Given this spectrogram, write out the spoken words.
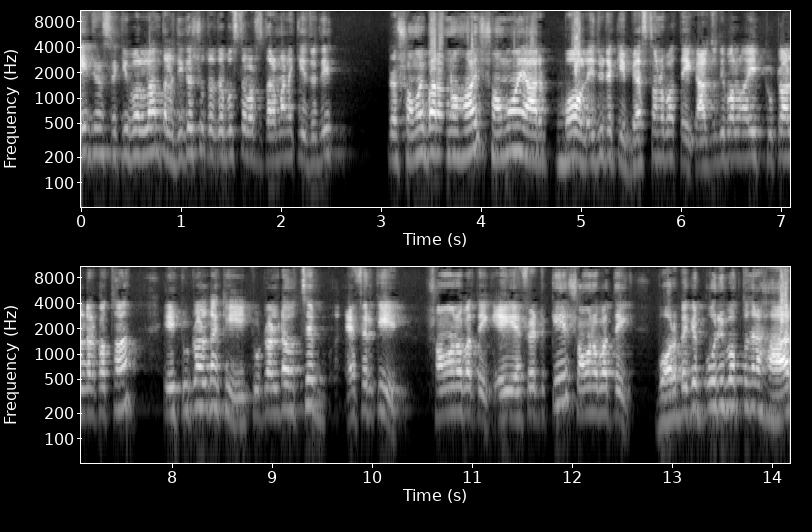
এই জিনিসটা কি বললাম? তাহলে দ্বিতীয় সূত্রটা বুঝতে পারছ। তার মানে কি, যদি সময় বাড়ানো হয়, সময় আর বল, এই দুইটা কি? ব্যস্ত অনুপাতিক আর যদি বলা হয় এই টোটালটার কথা, এই টোটালটা কি? টোটালটা হচ্ছে এফ এর কি? সমানুপাতিক। এই এফ এর কি? সমানুপাতিক। ভরবেগের পরিবর্তনের হার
